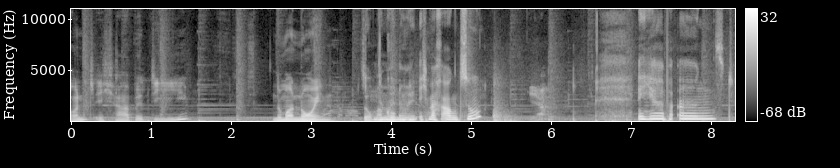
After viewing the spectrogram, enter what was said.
Und ich habe die Nummer 9. So, mal Nummer gucken. 9. Ich mache Augen zu. Ja. Ich habe Angst.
